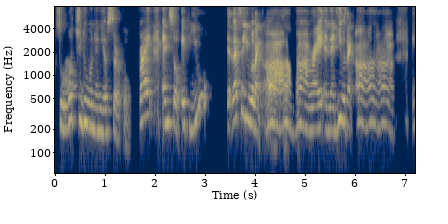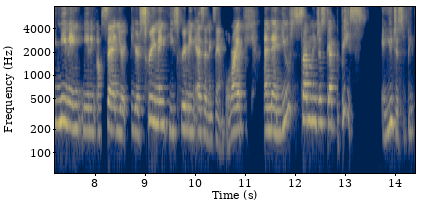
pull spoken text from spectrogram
So what you doing in your circle, right? And so if you let's say you were like ah, ah right and then he was like ah, ah, ah, meaning meaning upset you're you're screaming he's screaming as an example right and then you suddenly just get the peace and you just be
